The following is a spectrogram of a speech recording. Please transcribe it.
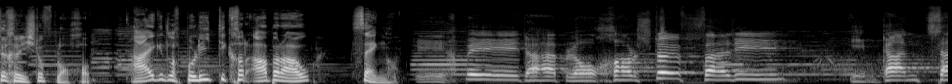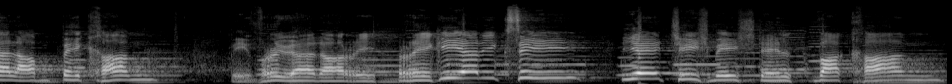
Der Christoph Blocher. Eigentlich Politiker, aber auch Sänger. Ich bin der Blocher Stöffeli, im ganzen Land bekannt. Bin früher der Regierung, jetzt ist meine Stelle vakant.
